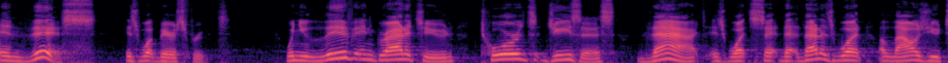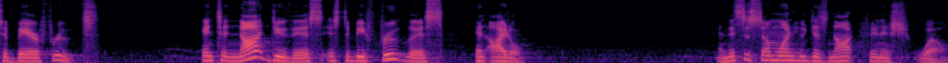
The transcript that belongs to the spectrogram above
And this is what bears fruit. When you live in gratitude towards Jesus, that is what sa- that, that is what allows you to bear fruit. And to not do this is to be fruitless and idle. And this is someone who does not finish well.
